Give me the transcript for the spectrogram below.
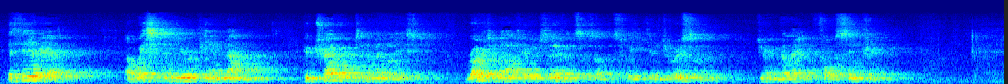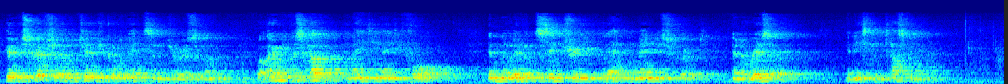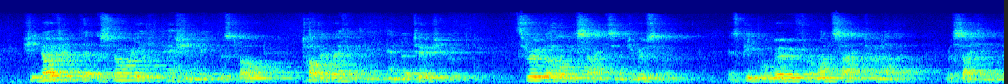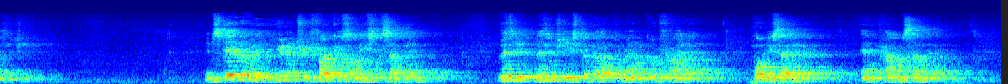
Etheria, a Western European nun who travelled to the Middle East, wrote about her observances of this week in Jerusalem during the late 4th century. Her description of liturgical events in Jerusalem were only discovered in 1884 in an 11th century Latin manuscript in Arezzo in eastern Tuscany. She noted that the story of the Passion Week was told topographically and liturgically through the holy sites in Jerusalem as people moved from one site to another reciting the liturgy. Instead of a unitary focus on Easter Sunday, liturgies developed around Good Friday, Holy Saturday, and Palm Sunday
